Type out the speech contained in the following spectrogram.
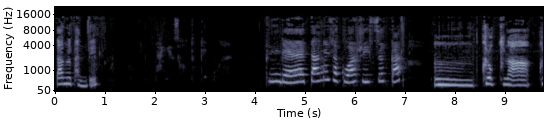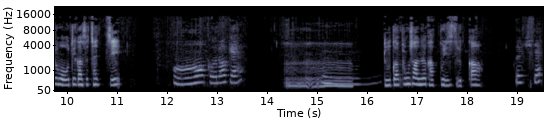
땅을 판대. 근데 땅에서 구할 수 있을까? 음, 그렇구나. 그럼 어디 가서 찾지? 어, 그러게. 음, 누가 풍선을 갖고 있을까? 글쎄,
